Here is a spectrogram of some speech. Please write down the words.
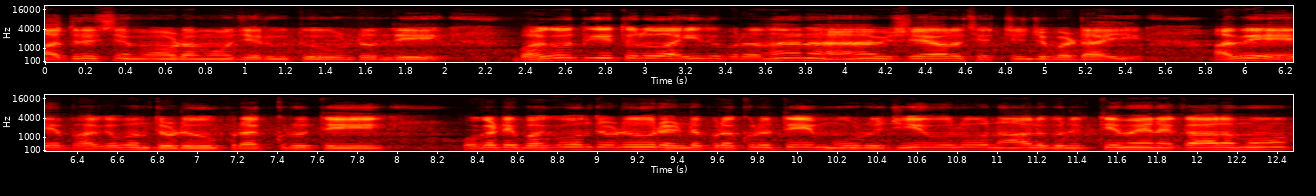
అదృశ్యమవడము జరుగుతూ ఉంటుంది. భగవద్గీతలో ఐదు ప్రధాన విషయాలు చర్చించబడ్డాయి. అవే భగవంతుడు ప్రకృతి. ఒకటి భగవంతుడు రెండు ప్రకృతి మూడు జీవులు నాలుగు నిత్యమైన కాలము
